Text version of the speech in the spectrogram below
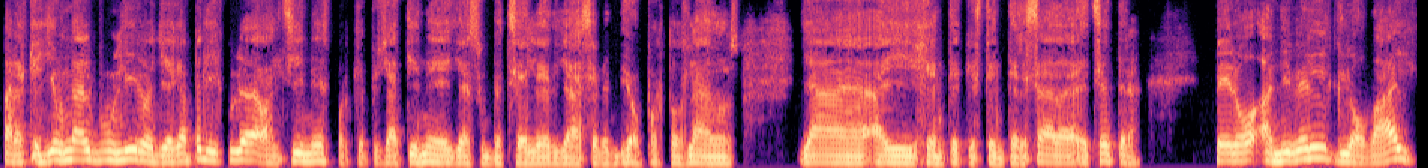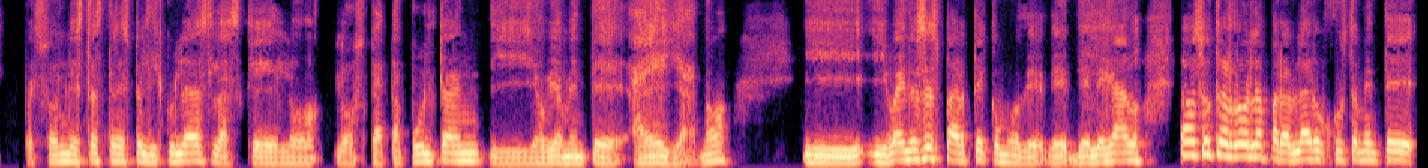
para que un álbum, un libro llegue a película o al cine es porque pues ya tiene, ya es un bestseller, ya se vendió por todos lados, ya hay gente que está interesada, etcétera. Pero a nivel global, pues son estas tres películas las que lo, los catapultan y obviamente a ella, ¿no? Y, bueno, eso es parte como de, legado. Vamos a otra rola para hablar justamente,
